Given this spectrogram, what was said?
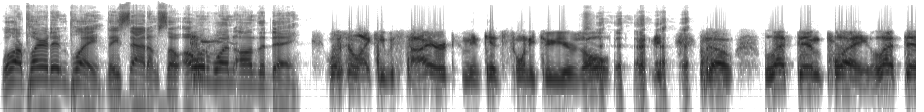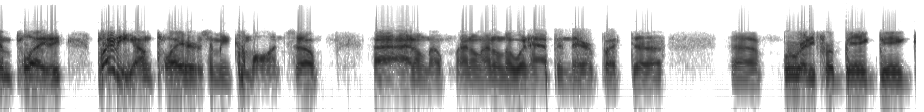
well, our player didn't play. They sat him. So 0 1 on the day. Wasn't like he was tired. I mean, kid's 22 years old. so let them play. Let them play. They play the young players. I mean, come on. So I, I don't know. I don't. I don't know what happened there, but uh, uh, we're ready for a big, big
